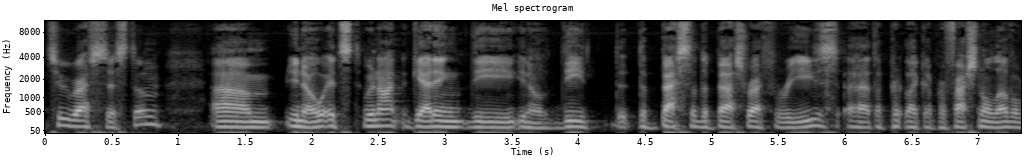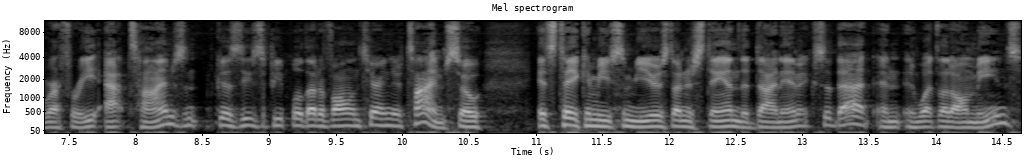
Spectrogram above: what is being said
two ref system. Um, you know, it's we're not getting the you know the the, best of the best referees at the, like a professional level referee at times because these are people that are volunteering their time. So it's taken me some years to understand the dynamics of that and, and what that all means.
